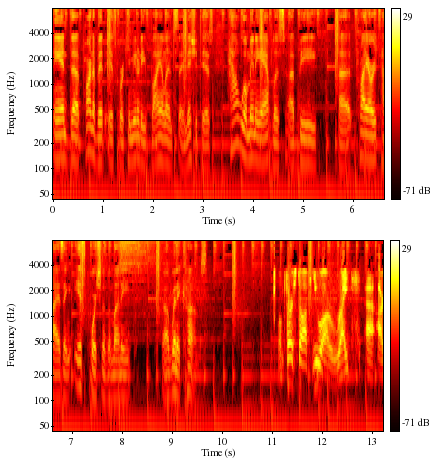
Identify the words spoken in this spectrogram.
And uh, part of it is for community violence initiatives. How will Minneapolis uh, be uh, prioritizing its portion of the money uh, when it comes? Well, first off, you are right. Uh, our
